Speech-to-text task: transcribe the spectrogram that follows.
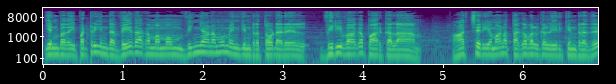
என்பதை பற்றி இந்த வேதாகமமும் விஞ்ஞானமும் என்கின்ற தொடரில் விரிவாக பார்க்கலாம். ஆச்சரியமான தகவல்கள் இருக்கின்றது.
